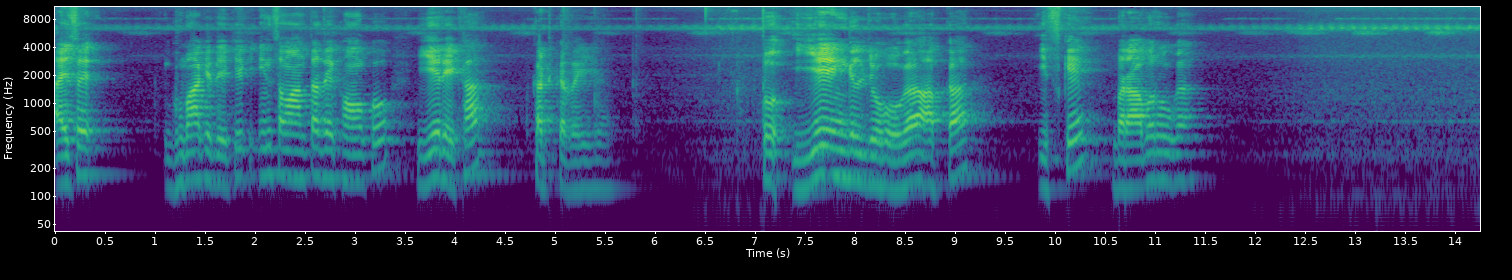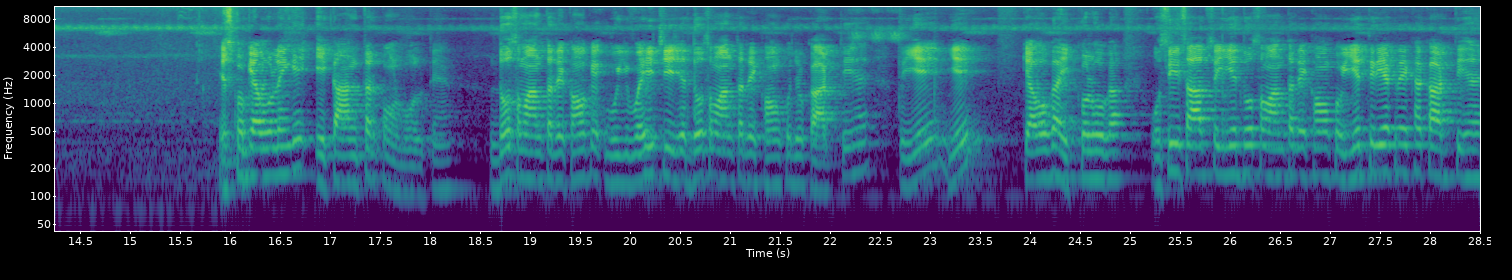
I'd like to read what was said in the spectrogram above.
ऐसे घुमा के देखिए कि इन समांतर रेखाओं को ये रेखा कट कर रही है। तो ये एंगल जो होगा आपका इसके बराबर होगा। इसको क्या बोलेंगे? एकांतर कोण बोलते हैं। दो समांतर रेखाओं के वही चीज़ है, दो समांतर रेखाओं को जो काटती है तो ये ये क्या होगा? इक्वल होगा। उसी हिसाब से ये दो समांतर रेखाओं को ये त्रियक रेखा काटती है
